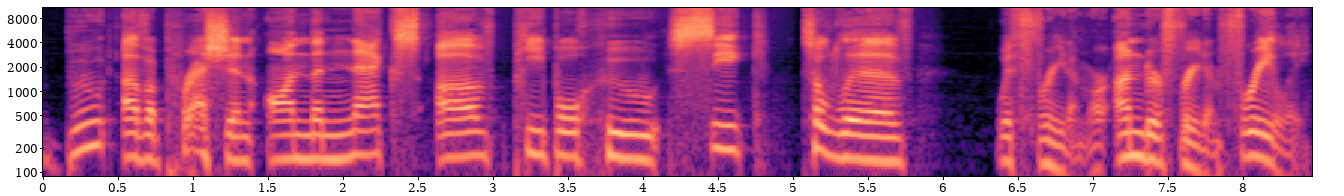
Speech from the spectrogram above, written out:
boot of oppression on the necks of people who seek to live with freedom or under freedom freely.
